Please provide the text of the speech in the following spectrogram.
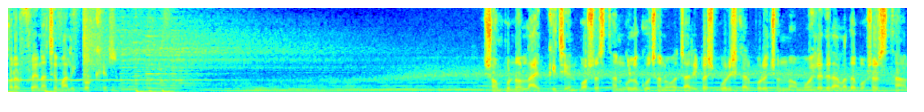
করার প্ল্যান আছে মালিক পক্ষের সম্পূর্ণ লাইভ কিচেন বসার স্থানগুলো গোছানো, চারিপাশ পরিষ্কার, পরিচ্ছন্ন, মহিলাদের আলাদা বসার স্থান,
